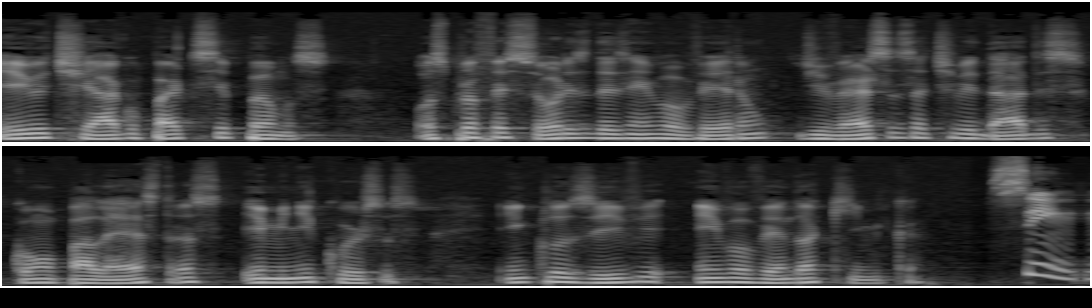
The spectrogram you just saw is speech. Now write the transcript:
Eu e o Tiago participamos. Os professores desenvolveram diversas atividades, como palestras e minicursos, inclusive envolvendo a química. Sim,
